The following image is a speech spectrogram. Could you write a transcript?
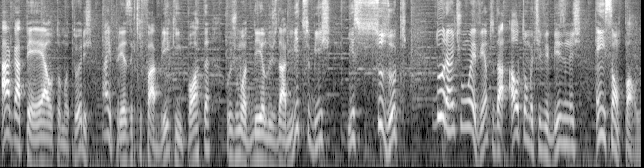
HPE Automotores, a empresa que fabrica e importa os modelos da Mitsubishi e Suzuki, durante um evento da Automotive Business em São Paulo.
